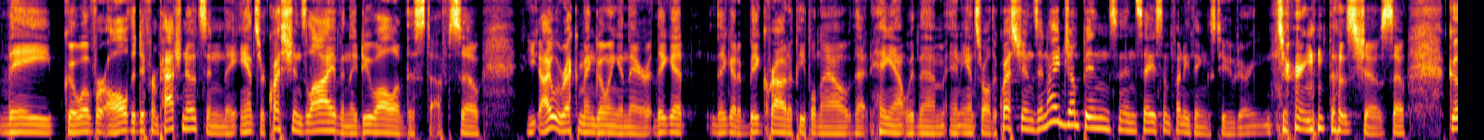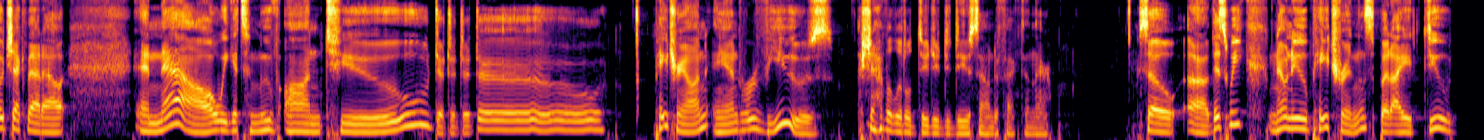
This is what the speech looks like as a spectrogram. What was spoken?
they go over all the different patch notes and they answer questions live and they do all of this stuff. So I would recommend going in there. They get they got a big crowd of people now that hang out with them and answer all the questions and I jump in and say some funny things too during during those shows. So go check that out. And now we get to move on to Patreon and reviews. I should have a little do do do do sound effect in there. So uh, this week, no new patrons, but I do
